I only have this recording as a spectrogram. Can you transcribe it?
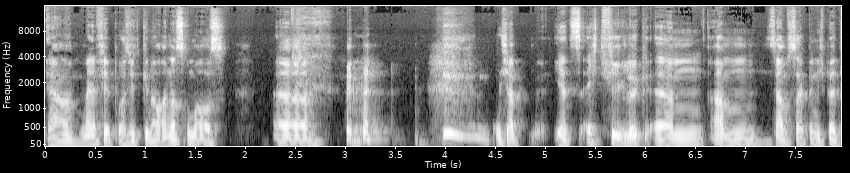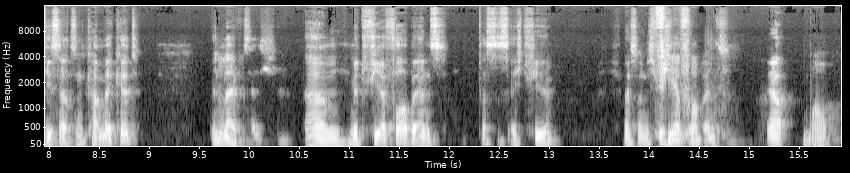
Ja, mein Februar sieht genau andersrum aus. Äh, ich habe jetzt echt viel Glück. Ähm, am Samstag bin ich bei Diesnuts und Comeback Kid in mhm. Leipzig ähm, mit vier Vorbands. Das ist echt viel. Ich weiß noch nicht, wie Vier Vorbands? Ja. Wow.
